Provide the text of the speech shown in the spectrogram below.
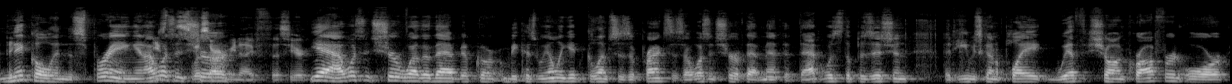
nickel in the spring, and I wasn't Swiss sure. Army knife this year. Yeah, I wasn't sure whether that because we only get glimpses of practice. I wasn't sure if that meant that that was the position that he was going to play with Shaun Crawford, or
